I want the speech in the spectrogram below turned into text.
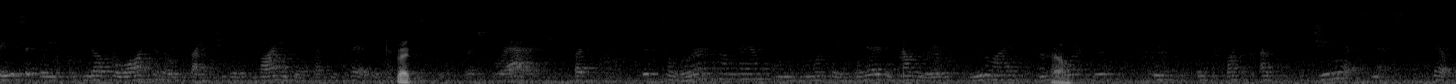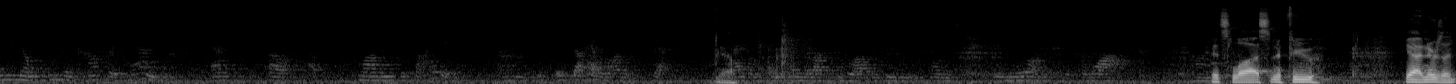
basically, if you don't go onto those sites, you wouldn't find this, like you say, because Right. it's, it's, they're sporadic. But just to learn from them and, and what they did and how they were able to utilize the Oh. resources, it's, it's like a geniusness that we don't even comprehend as a, a modern society. Um, it, I have a lot of respect. Yeah. And I don't think any of us can go out and do these things anymore because it's a lost. um, It's lost. And if you, yeah, and there's a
